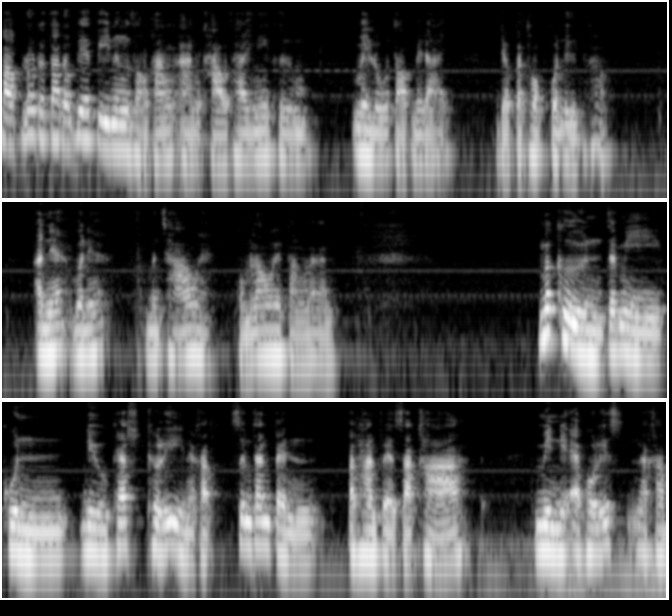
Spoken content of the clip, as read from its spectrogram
ปรับลดอัตราดอกเบี้ยปีหนึ่งสองครั้งอ่านข่าวไทยนี่คือไม่รู้ตอบไม่ได้ เดี๋ยวกระทบคนอื่นเขา อันเนี้ยวันเนี้ยมันเช้าไง ผมเล่าให้ฟังแล้วกัน เมื่อคืนจะมีคุณนิวแคชเคอรี่นะครับ ซึ่งท่านเป็นประธานเฟดสาขามินนีแอโพลิสนะครับ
